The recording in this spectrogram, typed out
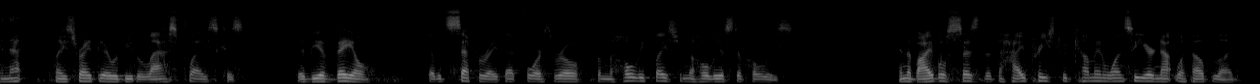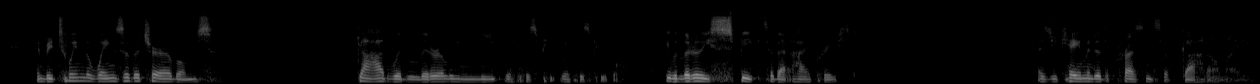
And that place right there would be the last place because there'd be a veil that would separate that fourth row from the holy place from the holiest of holies. And the Bible says that the high priest would come in once a year, not without blood. And between the wings of the cherubims, God would literally meet with his, pe- with his people. He would literally speak to that high priest as you came into the presence of God Almighty.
